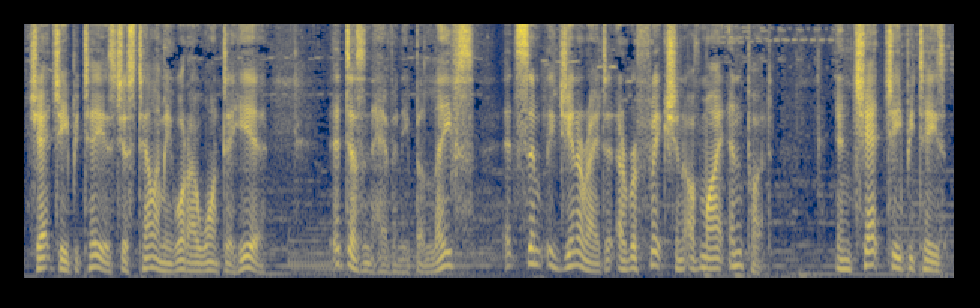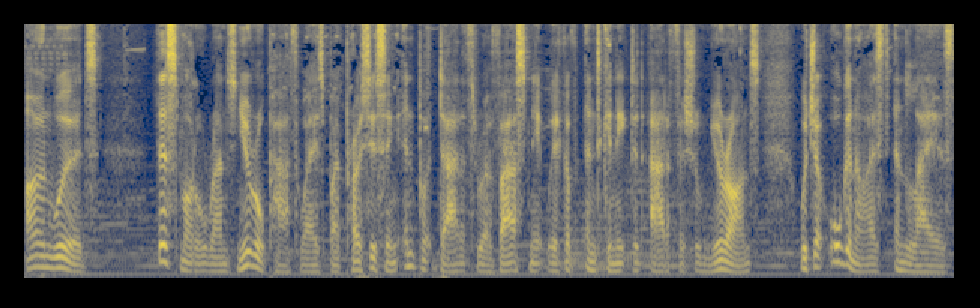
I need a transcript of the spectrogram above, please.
ChatGPT is just telling me what I want to hear. It doesn't have any beliefs, it simply generated a reflection of my input. In ChatGPT's own words, this model runs neural pathways by processing input data through a vast network of interconnected artificial neurons, which are organized in layers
